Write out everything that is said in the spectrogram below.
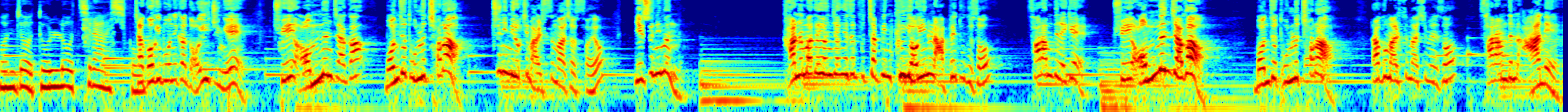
먼저 돌로 치라 하시고 자, 거기 보니까 너희 중에 죄 없는 자가 먼저 돌로 쳐라. 주님이 이렇게 말씀하셨어요. 예수님은 가늠하다 현장에서 붙잡힌 그 여인을 앞에 두고서 사람들에게 죄 없는 자가 먼저 돌로 쳐라. 라고 말씀하시면서 사람들 안에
